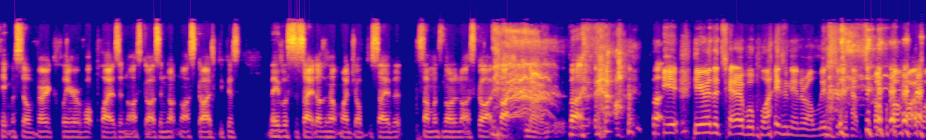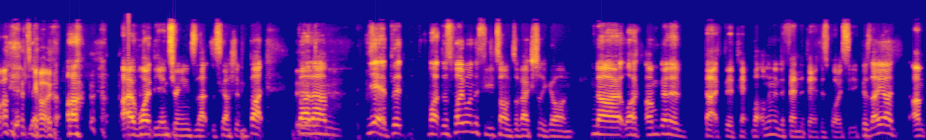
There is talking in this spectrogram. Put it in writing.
keep myself very clear of what players are nice guys and not nice guys because needless to say, it doesn't help my job to say that someone's not a nice guy. But No. but Here, here are the terrible plays in NRL. List them out top one by. Let's Yeah. go. I won't be entering into that discussion. But but um yeah, but like there's probably one of the few times I've actually gone, no, like I'm gonna back the Pan- like, I'm gonna defend the Panthers boys here because they are um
